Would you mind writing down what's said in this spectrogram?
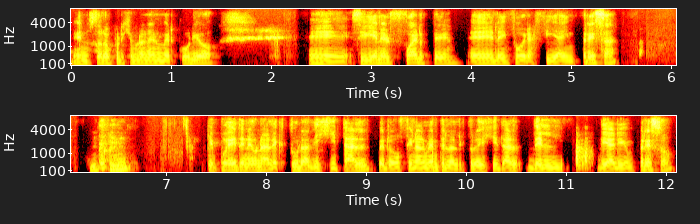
eh, nosotros, por ejemplo, en el Mercurio, eh, si bien el fuerte es la infografía impresa, que puede tener una lectura digital, pero finalmente la lectura digital del diario impreso,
